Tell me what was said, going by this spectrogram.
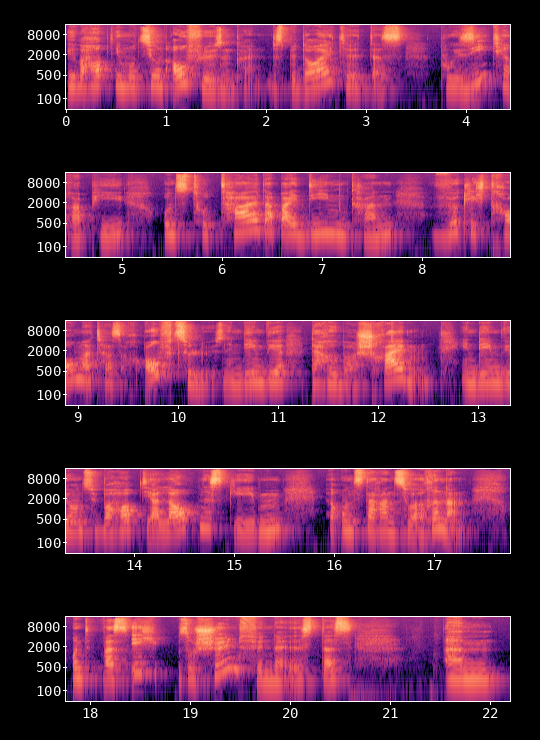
überhaupt Emotionen auflösen können. Das bedeutet, dass Poesietherapie uns total dabei dienen kann, wirklich Traumata auch aufzulösen, indem wir darüber schreiben, indem wir uns überhaupt die Erlaubnis geben, äh, uns daran zu erinnern. Und was ich so schön finde, ist, dass ähm,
